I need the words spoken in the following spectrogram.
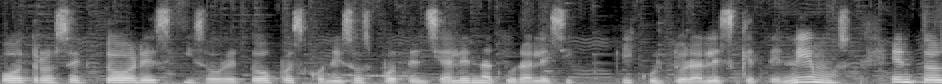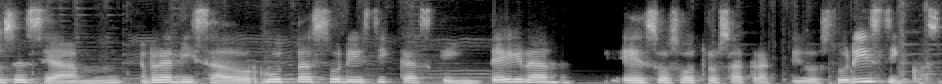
otros sectores y sobre todo pues con esos potenciales naturales y, y, culturales que tenemos. Entonces se han realizado rutas turísticas que integran esos otros atractivos turísticos.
